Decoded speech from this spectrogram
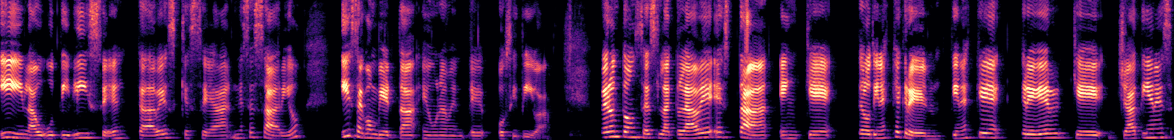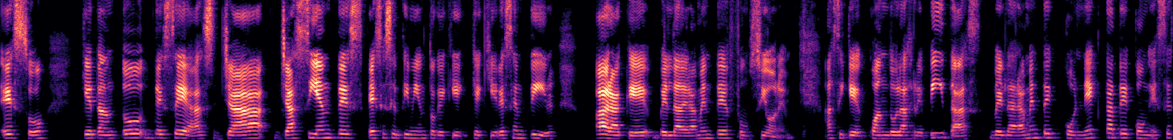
y la utilice cada vez que sea necesario y se convierta en una mente positiva. Pero entonces la clave está en que te lo tienes que creer, tienes que creer que ya tienes eso que tanto deseas, ya, ya sientes ese sentimiento que, que, que quieres sentir para que verdaderamente funcionen. Así que cuando las repitas, verdaderamente conéctate con ese,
